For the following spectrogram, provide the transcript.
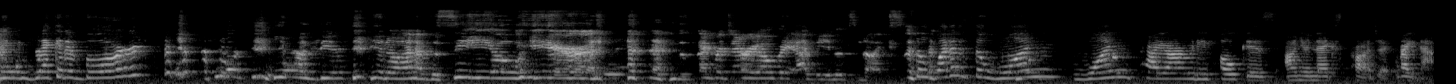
The executive board. yeah, dear. You know, I have the CEO here and the secretary over here. I mean, it's nice. So, what is the one one priority focus on your next project right now?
